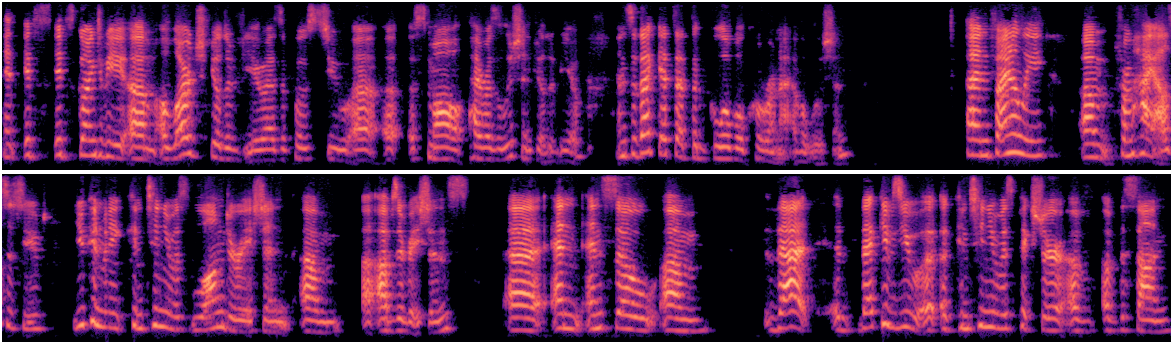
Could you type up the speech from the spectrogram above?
It's, it's going to be um, a large field of view as opposed to a, a, a small high resolution field of view. And so that gets at the global corona evolution. And finally, um, from high altitude, you can make continuous long duration um, uh, observations. Uh, and, and so um, that, that gives you a, a, continuous picture of, of the sun,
